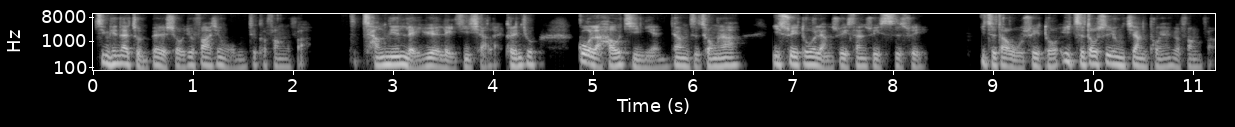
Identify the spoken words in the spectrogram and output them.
今天在准备的时候，就发现我们这个方法长年累月累积下来，可能就过了好几年这样子，从他一岁多、两岁、三岁、四岁，一直到五岁多，一直都是用这样同样一个方法。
